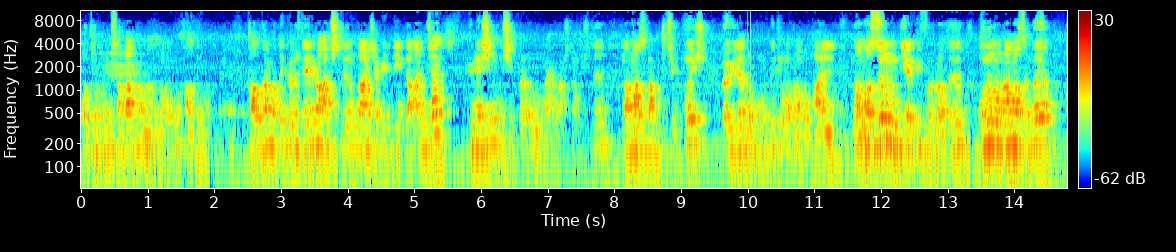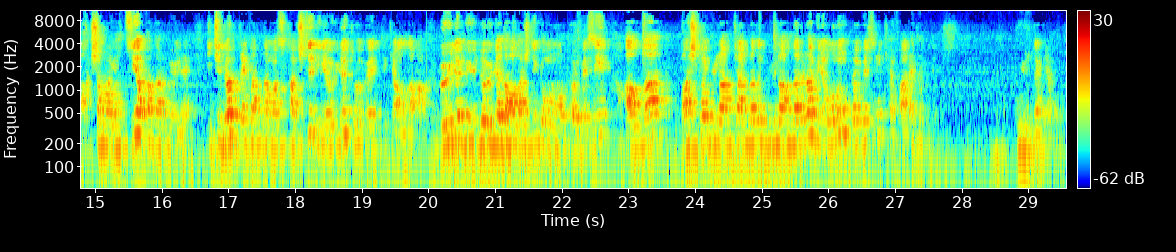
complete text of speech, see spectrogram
Oturdum sabah namazına onu kaldırmadı. Kalkamadı gözlerini açtığında açabildiğinde ancak güneşin ışıkları vurmaya başlamıştı. Namaz vakti çıkmış, öyle dokundu ki ona o hal namazım diye bir fırladı. Onun o namazını akşama yatsıya kadar böyle iki dört rekat namaz kaçtı diye öyle tövbe etti ki Allah'a. Öyle büyüdü, öyle dağlaştı ki onun o tövbesi. Allah başka günahkarların günahlarına bile onun tövbesini kefaret etti. Bu yüzden geldi.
